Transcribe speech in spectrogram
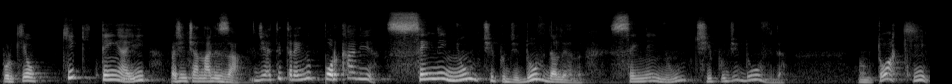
Porque o que, que tem aí para a gente analisar? Dieta e treino, porcaria. Sem nenhum tipo de dúvida, Leandro. Sem nenhum tipo de dúvida. Não estou aqui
